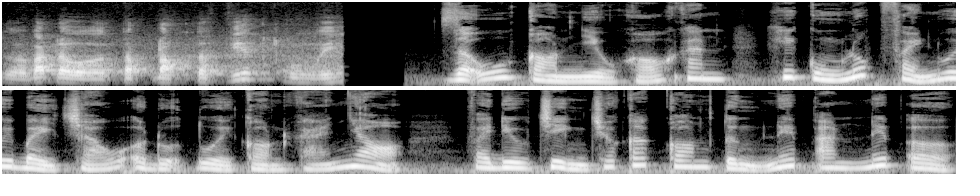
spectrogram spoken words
rồi bắt đầu tập đọc tập viết cùng với Dẫu còn nhiều khó khăn khi cùng lúc phải nuôi bảy cháu ở độ tuổi còn khá nhỏ, phải điều chỉnh cho các con từng nếp ăn nếp ở.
